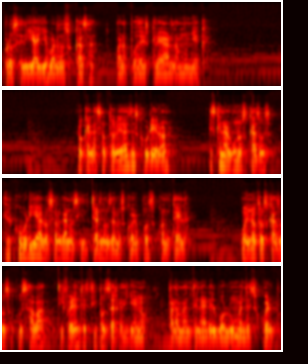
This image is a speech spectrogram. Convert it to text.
procedía a llevarlo a su casa para poder crear la muñeca. Lo que las autoridades descubrieron es que en algunos casos él cubría los órganos internos de los cuerpos con tela, o en otros casos usaba diferentes tipos de relleno para mantener el volumen de su cuerpo,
